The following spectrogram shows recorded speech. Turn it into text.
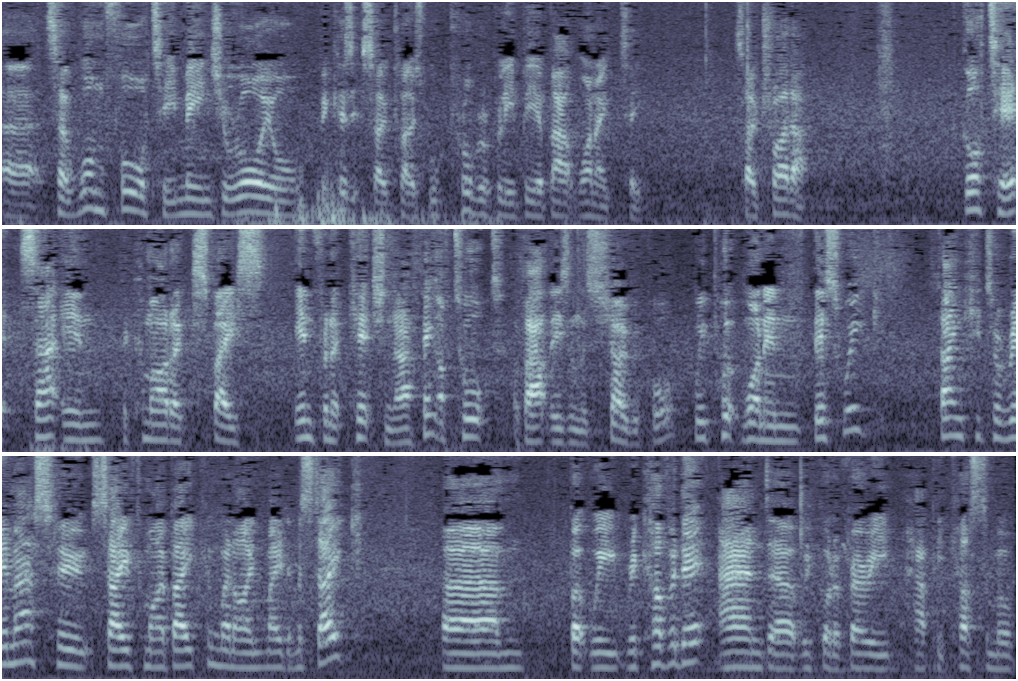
uh, so 140 means your oil, because it's so close, will probably be about 180. So try that got it sat in the Kamado Space Infinite Kitchen. Now, I think I've talked about these on the show before. We put one in this week. Thank you to Rimas who saved my bacon when I made a mistake. Um, but we recovered it, and uh, we've got a very happy customer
